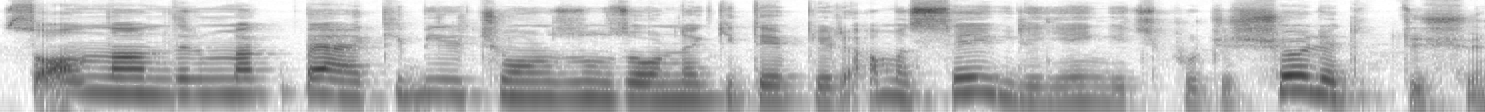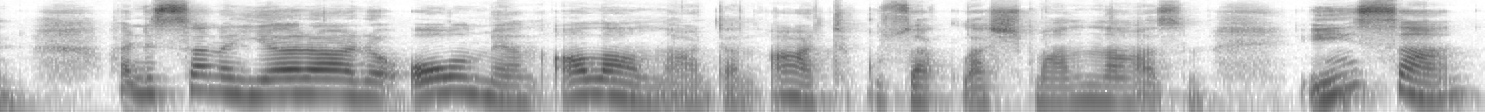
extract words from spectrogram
sonlandırmak belki birçoğunuzun zoruna gidebilir. Ama sevgili yengeç burcu şöyle de düşün. Hani sana yararı olmayan alanlardan artık uzaklaşman lazım. İnsan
